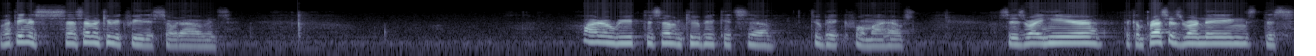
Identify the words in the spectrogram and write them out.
I think the 7 cubic feet is sold out. It's, I don't read the 7 cubic, it's uh, too big for my house. Says right here, the compressor is running this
